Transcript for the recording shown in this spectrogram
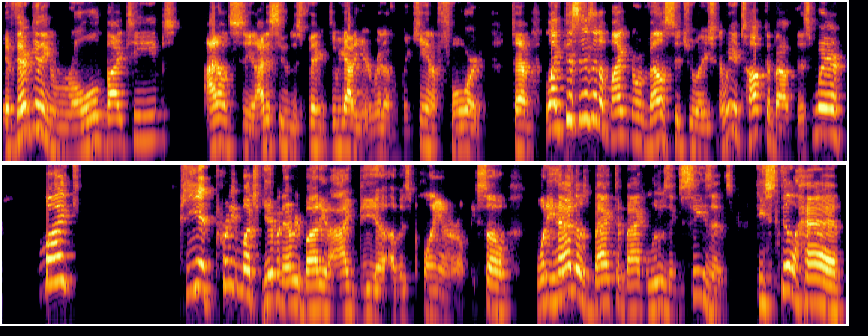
If they're getting rolled by teams, I don't see it. I just see them just figure we got to get rid of them. We can't afford to have like this isn't a Mike Norvell situation, and we had talked about this where Mike he had pretty much given everybody an idea of his plan early. So when he had those back to back losing seasons, he still had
